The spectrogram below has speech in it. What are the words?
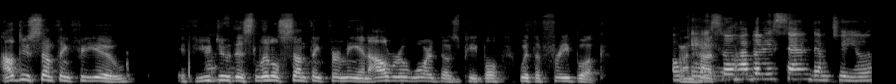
I'll do something for you. If you do this little something for me and I'll reward those people with a free book. Okay, how- so how do I send them to you?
